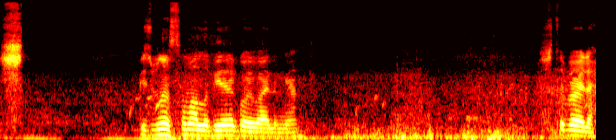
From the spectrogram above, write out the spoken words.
Şşt! Biz bunları samanla bir yere koyvalım ya. İşte böyle.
